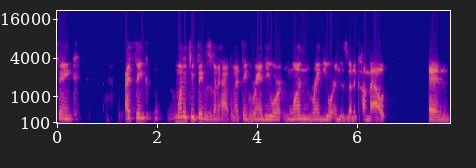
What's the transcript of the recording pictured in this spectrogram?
think, I think one of two things is going to happen. I think Randy Orton, one Randy Orton is going to come out and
